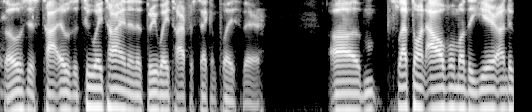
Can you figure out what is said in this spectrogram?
So it was just tie. It was a two way tie and then a three way tie for second place there. Uh, slept on album of the year under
